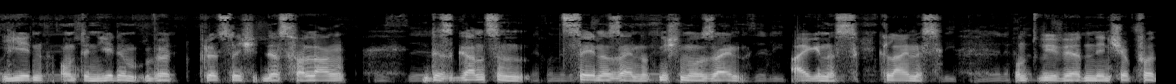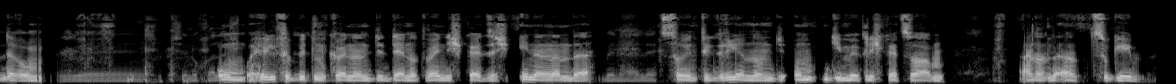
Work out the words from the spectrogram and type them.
jeden und in jedem wird plötzlich das Verlangen des ganzen Zehner sein und nicht nur sein eigenes kleines. Und wir werden den Schöpfer darum um Hilfe bitten können, der Notwendigkeit, sich ineinander zu integrieren und um die Möglichkeit zu haben, einander zu geben.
